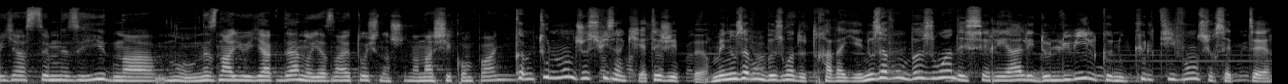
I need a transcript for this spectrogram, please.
я з цим не згідна. Ну не знаю, як де, але я знаю точно, що на нашій компанії Comme tout le monde, je suis inquiète et j'ai peur. Mais nous avons besoin de travailler. Nous avons besoin des céréales et de l'huile que nous cultivons sur cette terre.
